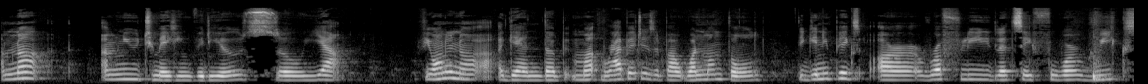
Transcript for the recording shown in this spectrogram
I'm not I'm new to making videos. So yeah. If you want to know uh, again, the rabbit is about 1 month old. The guinea pigs are roughly let's say 4 weeks.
